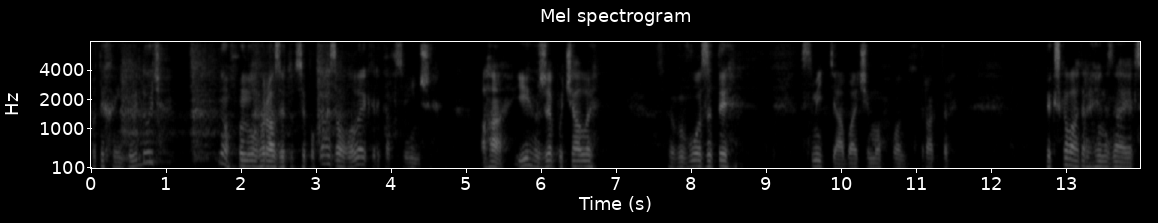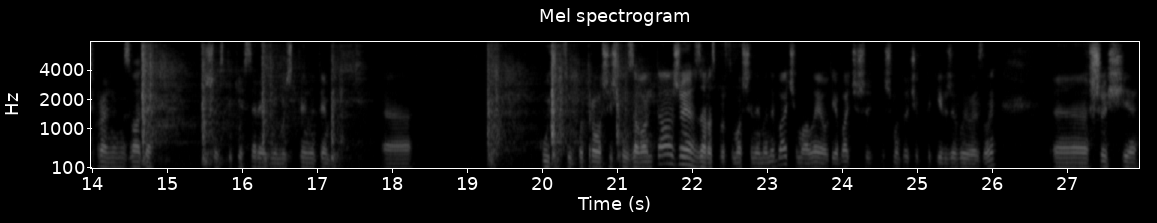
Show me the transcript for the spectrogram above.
Потихеньку йдуть. Ну, минулого разу я тут все показував, електрика, все інше. Ага, і вже почали вивозити сміття. Бачимо, вон трактор. Екскаватор, я не знаю, як це правильно назвати. Щось таке середнє між тим і тим. Е, кучу цю потрошечку завантажує. Зараз просто машини ми не бачимо, але от я бачу, що шматочок такий вже вивезли. Е, що ще?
